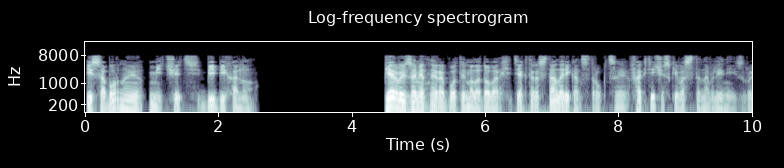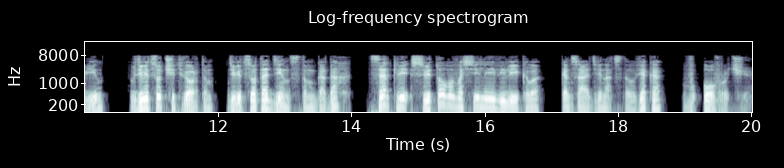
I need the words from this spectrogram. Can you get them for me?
и соборную мечеть Биби-Ханум. Первой заметной работой молодого архитектора стала реконструкция, фактически восстановление из руин, в 904-911 годах церкви святого Василия Великого конца XII века в Овруче,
